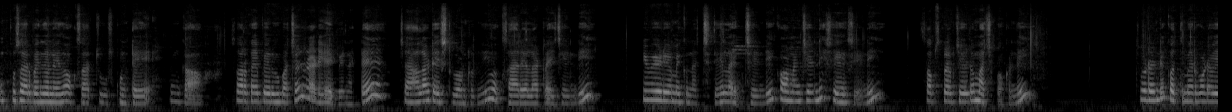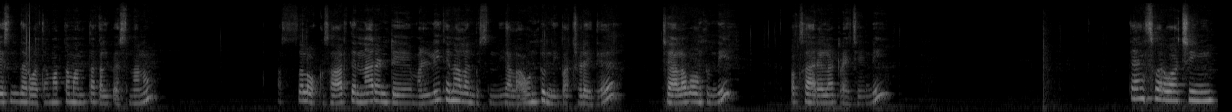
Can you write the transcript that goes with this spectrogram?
ఉప్పు సరిపోయిందో లేదో ఒకసారి చూసుకుంటే ఇంకా సొరకాయ పెరుగు పచ్చడి రెడీ అయిపోయినట్టే. చాలా టేస్ట్గా ఉంటుంది. ఒకసారి ఎలా ట్రై చేయండి. ఈ వీడియో మీకు నచ్చితే లైక్ చేయండి కామెంట్ చేయండి షేర్ చేయండి. సబ్స్క్రైబ్ చేయడం మర్చిపోకండి. చూడండి కొత్తిమీర కూడా వేసిన తర్వాత మొత్తం అంతా కలిపేస్తున్నాను. అస్సలు ఒక్కసారి తిన్నారంటే మళ్ళీ తినాలనిపిస్తుంది. అలా ఉంటుంది పచ్చడి అయితే. చాలా బాగుంటుంది. ఒకసారి ఎలా ట్రై చేయండి. Thanks for watching.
